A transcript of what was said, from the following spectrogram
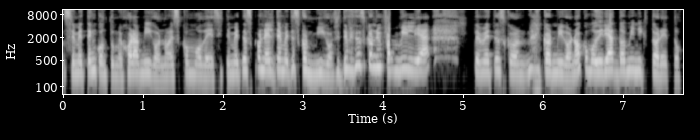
se meten con tu mejor amigo, ¿no? Es como de si te metes con él, te metes conmigo, si te metes con mi familia, te metes con, conmigo, ¿no? Como diría Dominic Toreto,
